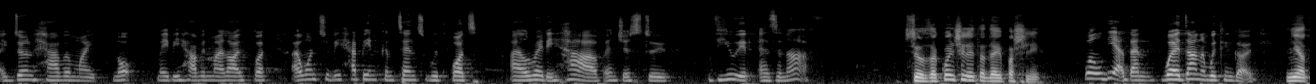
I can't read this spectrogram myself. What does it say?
I don't have and might not maybe have in my life, but I want to be happy and content with what I already have and just to view it as enough. Все, закончили тогда и пошли. Well, yeah, then we're done and we can go. Нет,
